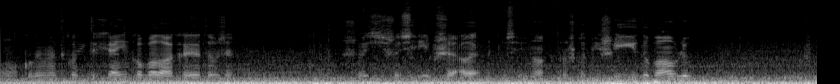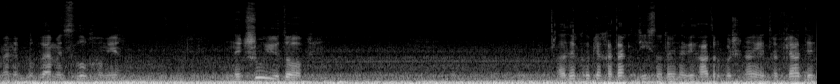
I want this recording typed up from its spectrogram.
О, коли вона тако тихенько балакає, то вже щось, щось ліпше, але все одно трошки більше її добавлю. У мене проблеми з слухом, я не чую добре. Але деколи бляха так дійсно той навігатор починає трафляти,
